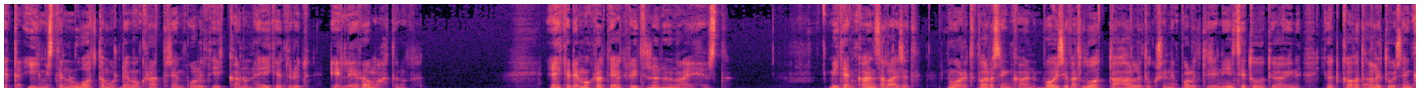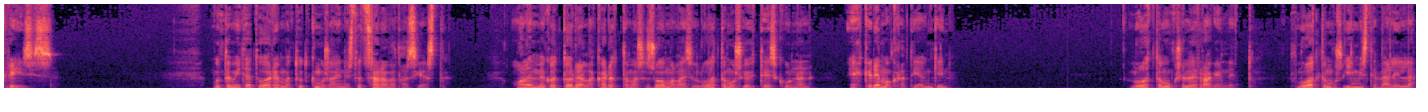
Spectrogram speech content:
että ihmisten luottamus demokraattiseen politiikkaan on heikentynyt, ellei romahtanut. Ehkä demokratia kritisoidaan aiheesta. Miten kansalaiset, nuoret varsinkaan, voisivat luottaa hallituksen ja poliittisiin instituutioihin, jotka ovat alituisen kriisissä? Mutta mitä tuoreimmat tutkimusaineistot sanovat asiasta? Olemmeko todella kadottamassa suomalaisen luottamusyhteiskunnan, ehkä demokratiankin? Luottamukselle rakennettu. Luottamus ihmisten välillä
